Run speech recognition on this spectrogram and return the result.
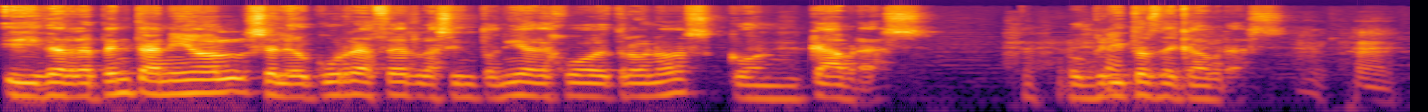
Y de repente a Niol se le ocurre hacer la sintonía de Juego de Tronos con cabras, con gritos de cabras.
